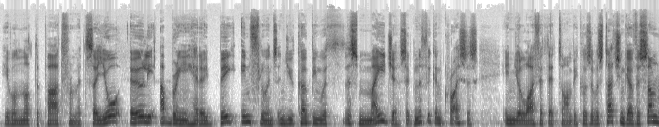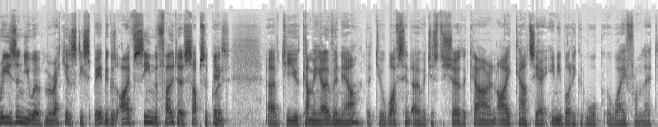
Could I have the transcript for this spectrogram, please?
he will not depart from it. So your early upbringing had a big influence in you coping with this major, significant crisis in your life at that time because it was touch and go. For some reason, you were miraculously spared because I've seen the photos subsequent Yes. Uh, to you coming over now that your wife sent over just to show the car, and I can't see how anybody could walk away from that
